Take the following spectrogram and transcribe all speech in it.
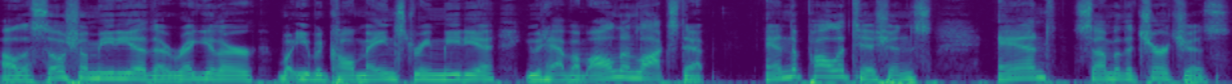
all the social media, the regular, what you would call mainstream media. You would have them all in lockstep, and the politicians, and some of the churches.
